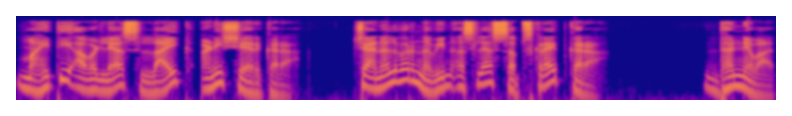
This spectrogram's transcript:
माहिती आवडल्यास लाईक आणि शेअर करा. चॅनलवर नवीन असल्यास सबस्क्राईब करा. धन्यवाद.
